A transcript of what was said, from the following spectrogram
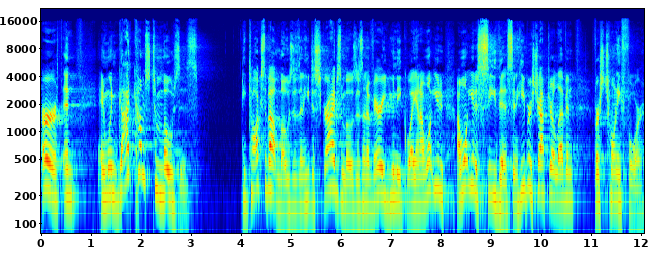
earth. And, and when God comes to Moses, he talks about Moses and he describes Moses in a very unique way. And I want you to, I want you to see this in Hebrews chapter 11, verse 24. It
